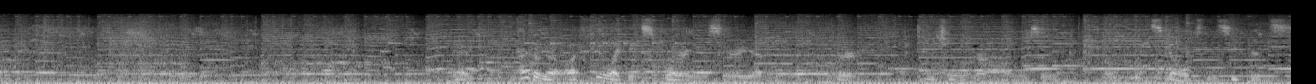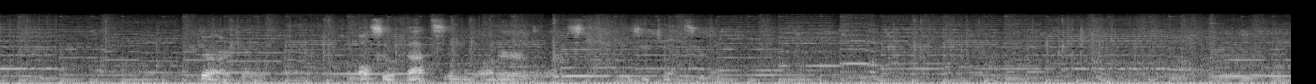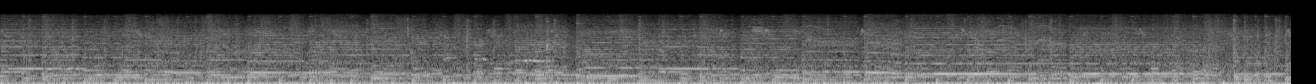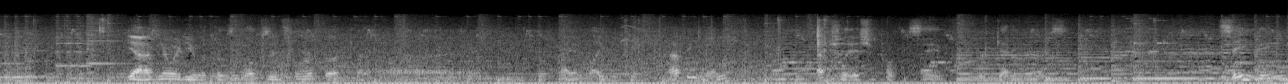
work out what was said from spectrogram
And I don't know, I feel like exploring this area for potential ROMs or skeleton secrets. There aren't any. Also, bats in the water are the worst, because you can't see them. Yeah, I have no idea what those gloves are for, but uh, I like having them. Actually, I should probably save for getting those. Saving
